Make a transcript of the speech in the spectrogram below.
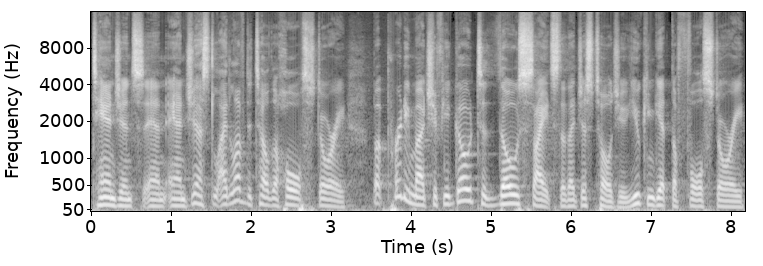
tangents and and just I'd love to tell the whole story. But pretty much, if you go to those sites that I just told you, you can get the full story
